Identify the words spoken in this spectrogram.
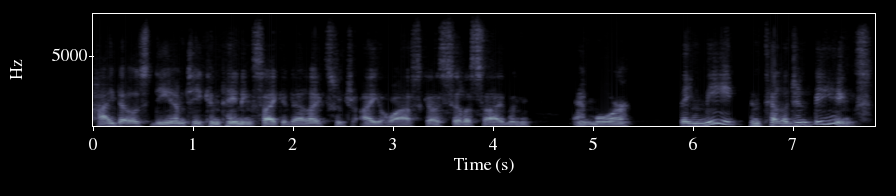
high dose DMT containing psychedelics, which ayahuasca, psilocybin, and more, they meet intelligent beings.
